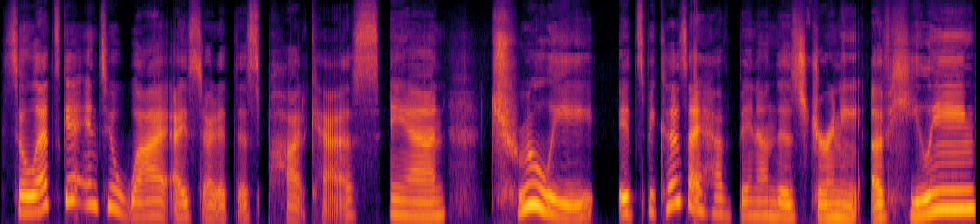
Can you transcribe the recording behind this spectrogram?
So let's get into why I started this podcast. And truly, it's because I have been on this journey of healing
